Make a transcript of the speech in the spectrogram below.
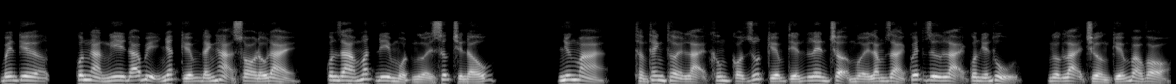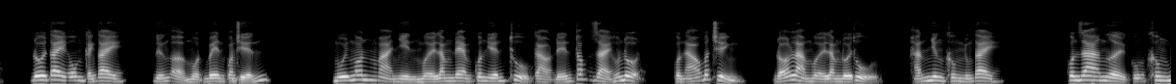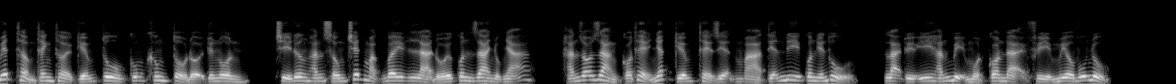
Bên kia, quân ngàn nghi đã bị nhất kiếm đánh hạ so đấu đài, quân gia mất đi một người sức chiến đấu. Nhưng mà, thẩm thanh thời lại không có rút kiếm tiến lên chợ 15 giải quyết dư lại quân yến thủ, ngược lại trường kiếm vào vỏ, đôi tay ôm cánh tay, đứng ở một bên quan chiến. Mùi ngon mà nhìn 15 đem quân yến thủ cào đến tóc dài hỗn độn, quần áo bất chỉnh, đó là 15 đối thủ, hắn nhưng không nhúng tay. Quân gia người cũng không biết thẩm thanh thời kiếm tu cũng không tổ đội tuyên ngôn, chỉ đương hắn sống chết mặc bây là đối quân gia nhục nhã, hắn rõ ràng có thể nhất kiếm thể diện mà tiễn đi quân yến thủ, lại tùy ý hắn bị một con đại phì miêu vũ nhục.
